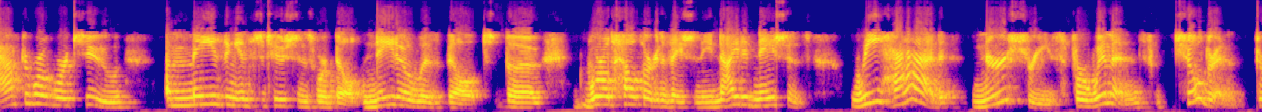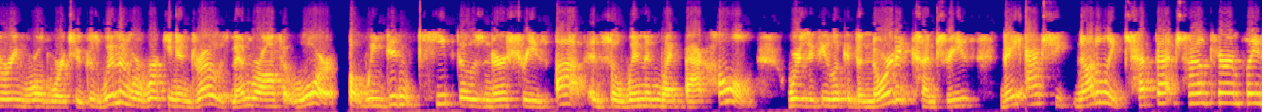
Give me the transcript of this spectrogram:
After World War II, amazing institutions were built. NATO was built, the World Health Organization, the United Nations we had nurseries for women's children during World War II because women were working in droves, men were off at war, but we didn't keep those nurseries up. And so women went back home. Whereas if you look at the Nordic countries, they actually not only kept that childcare in place,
